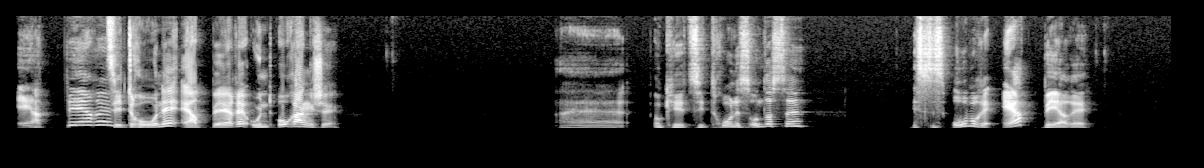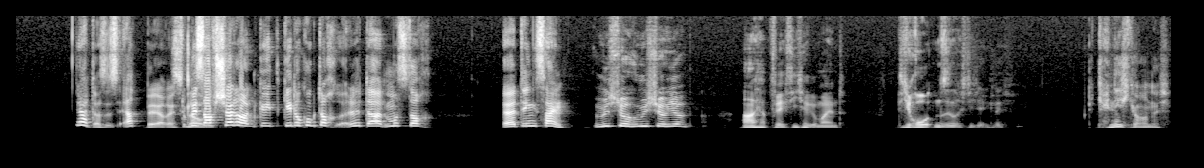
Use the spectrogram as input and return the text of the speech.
Erdbeere? Zitrone, Erdbeere und Orange. äh, okay, Zitrone ist unterste. Ist das obere Erdbeere? Ja, das ist Erdbeere. du glaub bist ich. auf Schöller. Geh, geh doch, guck doch, äh, da muss doch äh, Ding sein. Micha, Micha, hier. Ah, ich habe vielleicht die hier gemeint. Die roten sind richtig eklig. Die kenne ich gar nicht.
